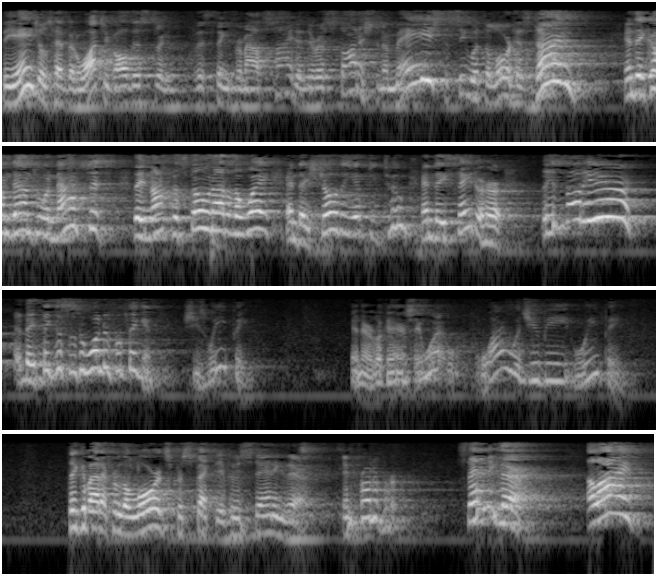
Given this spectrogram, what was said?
The angels have been watching all this this thing from outside, and they're astonished and amazed to see what the Lord has done. And they come down to announce it. They knock the stone out of the way and they show the empty tomb and they say to her, He's not here. And they think this is a wonderful thing. And she's weeping. And they're looking at her and saying, Why, why would you be weeping? Think about it from the Lord's perspective, who's standing there in front of her. Standing there, alive.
